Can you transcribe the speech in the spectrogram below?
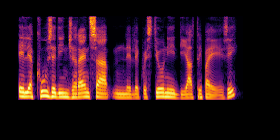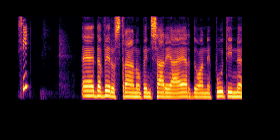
e le accuse di ingerenza nelle questioni di altri paesi? Sì. È davvero strano pensare a Erdogan e Putin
